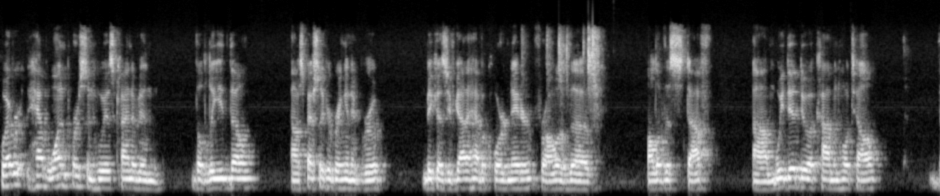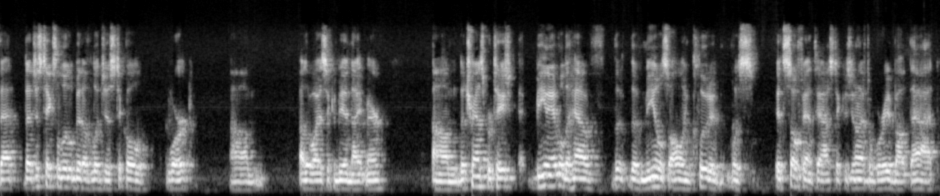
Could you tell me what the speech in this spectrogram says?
whoever have one person who is kind of in the lead though, uh, especially if you're bringing a group, because you've got to have a coordinator for all of the all of this stuff. Um, we did do a common hotel. That that just takes a little bit of logistical work. Um, otherwise, it can be a nightmare. Um, the transportation, being able to have the, the meals all included was it's so fantastic because you don't have to worry about that.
